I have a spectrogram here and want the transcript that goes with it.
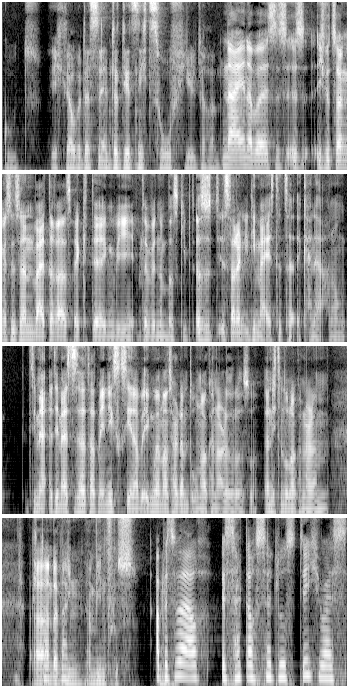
gut. Ich glaube, das ändert jetzt nicht so viel daran. Nein, aber es ist, es, ich würde sagen, es ist ein weiterer Aspekt, der irgendwie, der wenn was gibt. Also es war dann eh die meiste Zeit, keine Ahnung. Die, die meiste Zeit hat man eh nichts gesehen, aber irgendwann war es halt am Donaukanal oder so. Äh, nicht am Donaukanal, am, äh, an der Wien, am Wienfluss. Aber es war auch, es ist halt auch sehr lustig, weil es,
